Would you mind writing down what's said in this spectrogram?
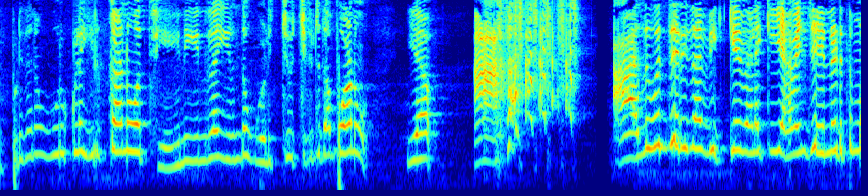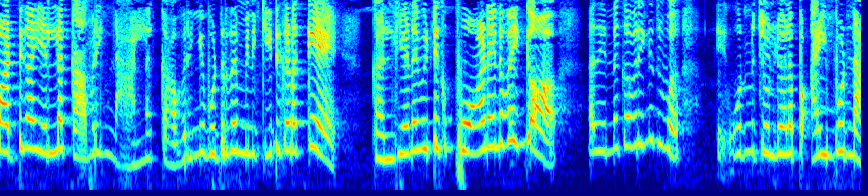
இப்படிதானே ஊருக்குள்ள இருக்கானுவோ சேனியில இருந்த ஒளிச்சு வச்சுக்கிட்டு தான் போகணும் எப்- அதுவும் சரிதான் விக்கி விலைக்கு அவன் செயின் எடுத்து மாட்டுதான் எல்லாம் கவரிங் நல்ல கவரிங்க போட்டு தான் மினிக்கிட்டு கிடக்கே கல்யாண வீட்டுக்கு போனேன்னு வைக்கோ அது என்ன கவரிங் இது ஒன்னு சொல்லுவால ஐம்பொண்ணா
